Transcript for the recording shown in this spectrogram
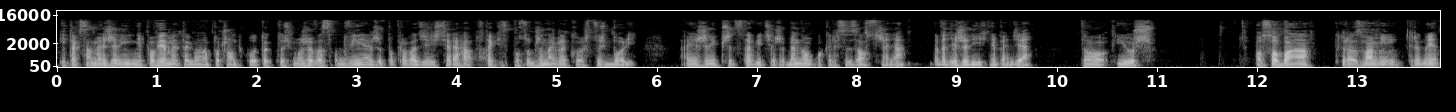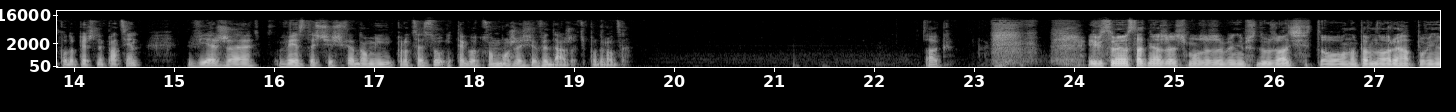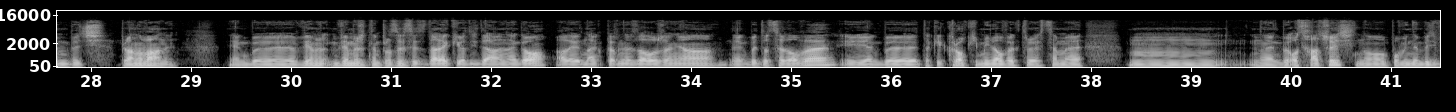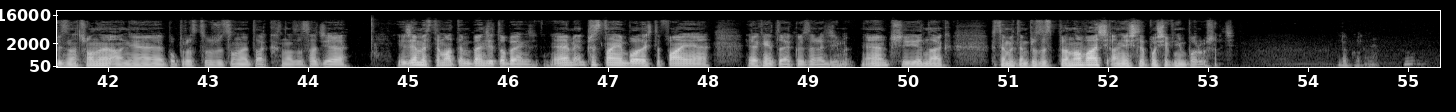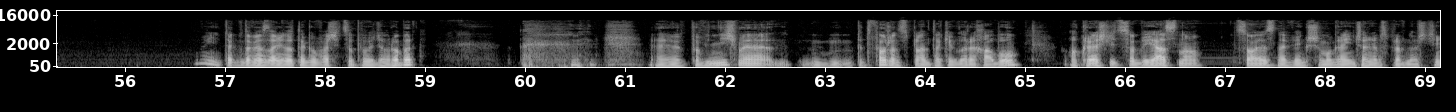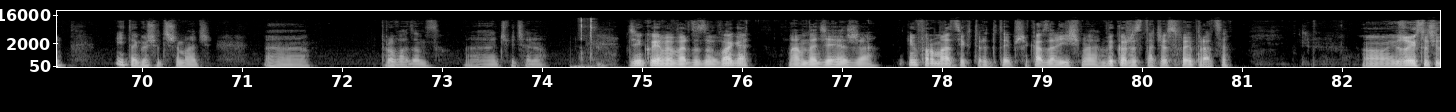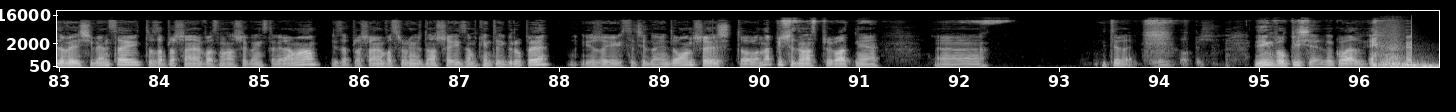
I tak samo, jeżeli nie powiemy tego na początku, to ktoś może was obwiniać, że poprowadziliście rehab w taki sposób, że nagle kogoś coś boli. A jeżeli przedstawicie, że będą okresy zaostrzenia, nawet jeżeli ich nie będzie, to już osoba, która z wami trenuje, podopieczny pacjent, wie, że wy jesteście świadomi procesu i tego, co może się wydarzyć po drodze. Tak. I w sumie ostatnia rzecz, może żeby nie przedłużać, to na pewno rehab powinien być planowany. Jakby wiemy, wiemy, że ten proces jest daleki od idealnego, ale jednak pewne założenia jakby docelowe i jakby takie kroki milowe, które chcemy mm, no jakby odhaczyć, no powinny być wyznaczone, a nie po prostu rzucone tak na zasadzie jedziemy z tematem, będzie to będzie. Nie? Jak przestanie boleć, to fajnie, jak nie, to jakoś zaradzimy. Nie? Czyli jednak chcemy ten proces planować, a nie ślepo się w nim poruszać. Dokładnie. No I tak w nawiązaniu do tego właśnie, co powiedział Robert. E, Powinniśmy, tworząc plan takiego rehabu, określić sobie jasno, co jest największym ograniczeniem sprawności i tego się trzymać. E, prowadząc e, ćwiczenia. Dziękujemy bardzo za uwagę. Mam nadzieję, że informacje, które tutaj przekazaliśmy, wykorzystacie w swojej pracy. E, Jeżeli chcecie dowiedzieć się więcej, to zapraszamy Was na naszego Instagrama i zapraszamy Was również do naszej zamkniętej grupy. Jeżeli chcecie do niej dołączyć, to napiszcie do nas prywatnie. E, I tyle. Link w opisie. Link w opisie, dokładnie.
